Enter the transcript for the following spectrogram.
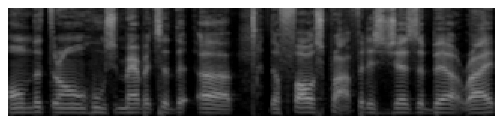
on the throne, who's married to the uh, the false prophetess Jezebel, right?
